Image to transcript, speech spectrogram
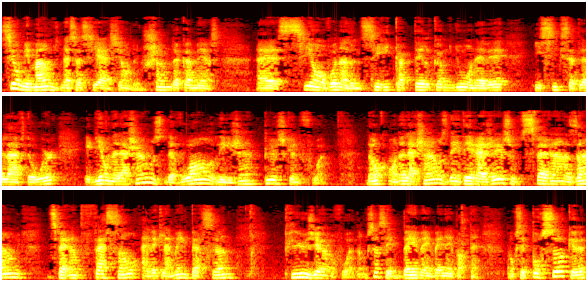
si on est membre d'une association, d'une chambre de commerce, euh, si on va dans une série de cocktails comme nous, on avait ici qui s'appelait l'Afterwork, eh bien, on a la chance de voir les gens plus qu'une fois. Donc, on a la chance d'interagir sur différents angles, différentes façons avec la même personne plusieurs fois. Donc ça, c'est bien, bien, bien important. Donc c'est pour ça que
